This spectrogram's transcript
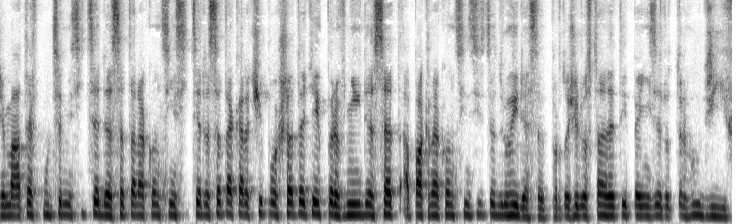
že máte v půlce měsíce 10 a na konci měsíce 10, tak radši pošlete těch prvních 10 a pak na konci měsíce druhý 10, protože dostanete ty peníze do trhu dřív.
